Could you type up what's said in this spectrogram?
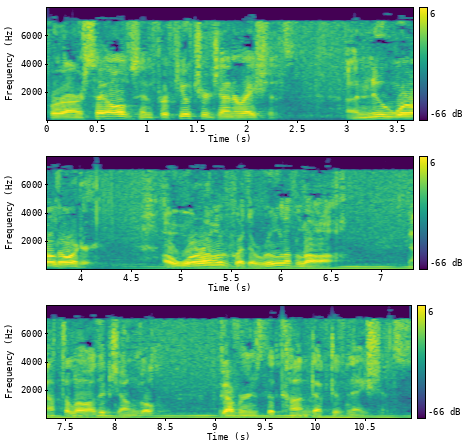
for ourselves and for future generations a new world order, a world where the rule of law, not the law of the jungle, governs the conduct of nations.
